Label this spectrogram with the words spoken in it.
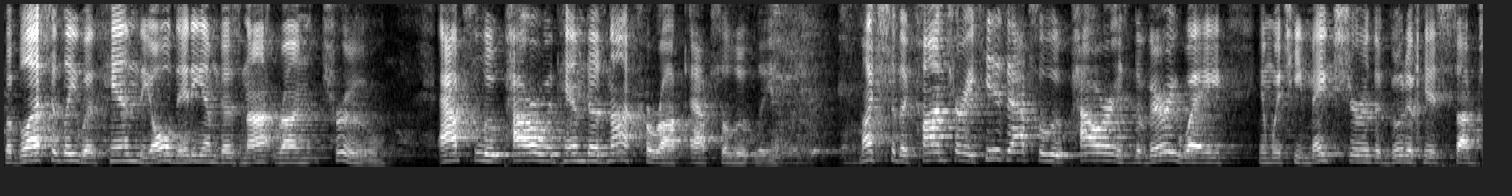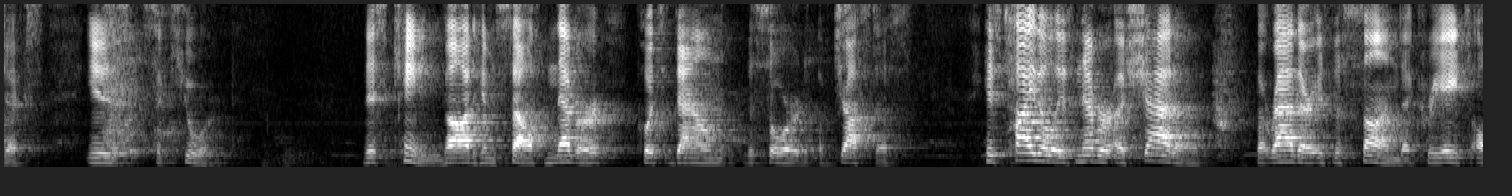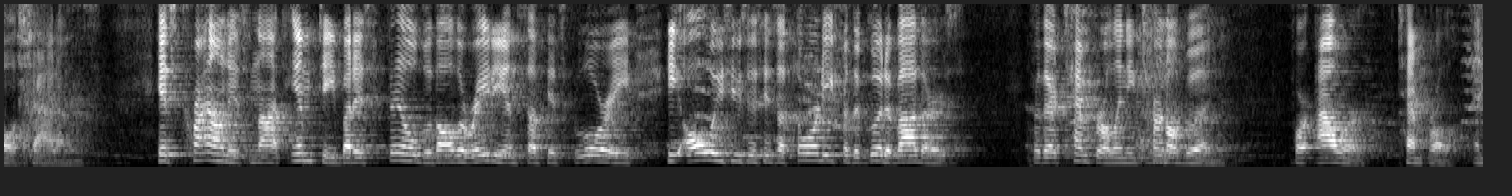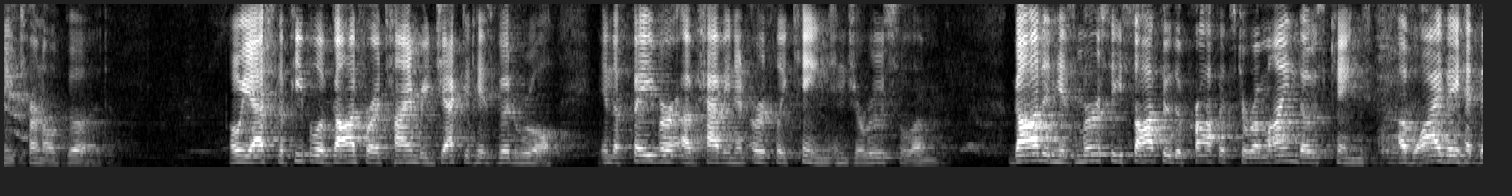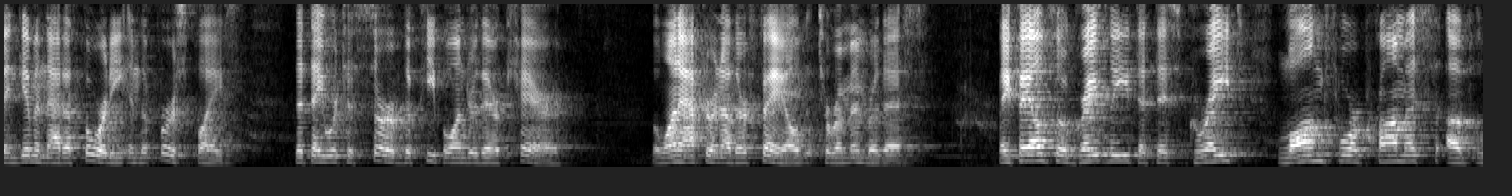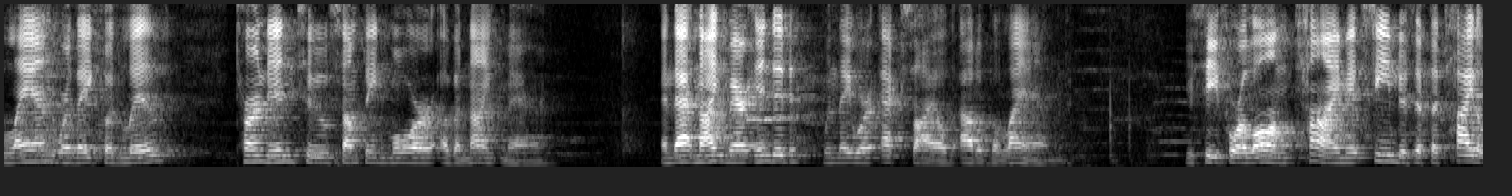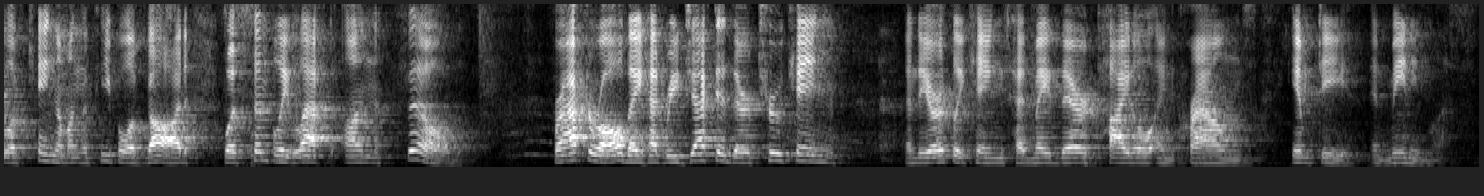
But blessedly with him, the old idiom does not run true. Absolute power with him does not corrupt absolutely. Much to the contrary, his absolute power is the very way in which he makes sure the good of his subjects is secured. This king, God himself, never puts down the sword of justice. His title is never a shadow, but rather is the sun that creates all shadows. His crown is not empty, but is filled with all the radiance of his glory. He always uses his authority for the good of others, for their temporal and eternal good, for our temporal and eternal good. Oh, yes, the people of God for a time rejected his good rule in the favor of having an earthly king in Jerusalem. God, in his mercy, sought through the prophets to remind those kings of why they had been given that authority in the first place, that they were to serve the people under their care. But one after another failed to remember this. They failed so greatly that this great, longed for promise of land where they could live turned into something more of a nightmare. And that nightmare ended when they were exiled out of the land. You see, for a long time, it seemed as if the title of king among the people of God was simply left unfilled. For after all, they had rejected their true king, and the earthly kings had made their title and crowns empty and meaningless.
